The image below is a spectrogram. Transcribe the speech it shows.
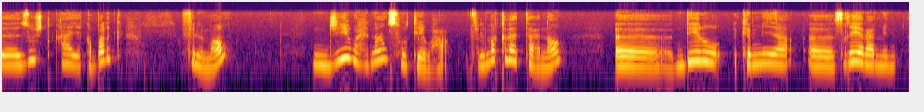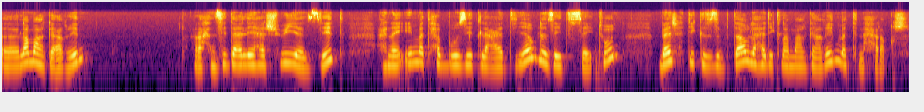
زوج دقائق برك. في الماء نجيو هنا نصوتيوها. في المقلة تاعنا آه نديرو كمية آه صغيرة من آه لا مارغارين راح نزيد عليها شوية الزيت. هنا يا إما تحبوا زيت العادية ولا زيت الزيتون باش هذيك الزبدة ولا هذيك لا مارغارين ما تنحرقش.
